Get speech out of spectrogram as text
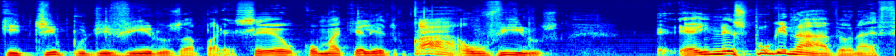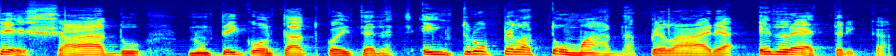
que tipo de vírus apareceu, como é que ele entrou. Ah, o vírus é inexpugnável, né? Fechado, não tem contato com a internet. Entrou pela tomada, pela área elétrica.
